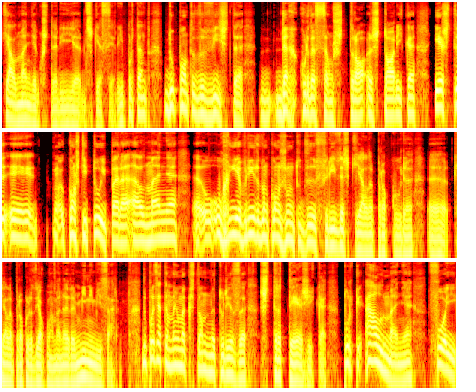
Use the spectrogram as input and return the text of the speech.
que a Alemanha gostaria de esquecer. E, portanto, do ponto de vista da recordação histórica, este é constitui para a Alemanha uh, o reabrir de um conjunto de feridas que ela procura uh, que ela procura de alguma maneira minimizar. Depois é também uma questão de natureza estratégica, porque a Alemanha foi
